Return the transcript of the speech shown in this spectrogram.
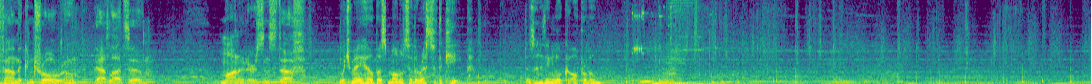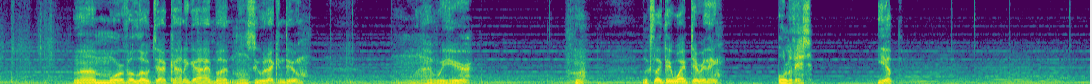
Found the control room. Got lots of monitors and stuff. Which may help us monitor the rest of the keep. Does anything look operable? I'm more of a low-tech kind of guy, but I'll see what I can do. What have we here? Huh. Looks like they wiped everything. All of it. Yep.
